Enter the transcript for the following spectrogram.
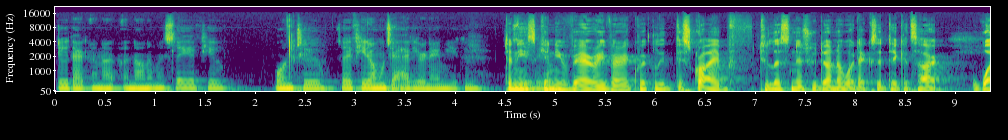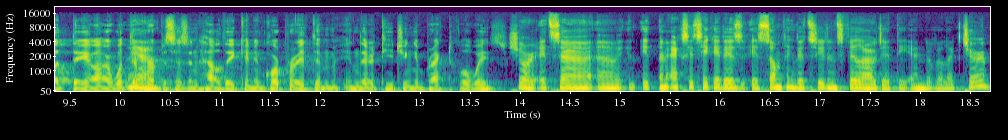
do that ano- anonymously if you want to. So if you don't want to add your name, you can. Deniz, can you very, very quickly describe f- to listeners who don't know what exit tickets are, what they are, what their Yeah. purpose is, and how they can incorporate them in their teaching in practical ways? Sure. It's a, uh, it, an exit ticket is, is something that students fill out at the end of a lecture,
